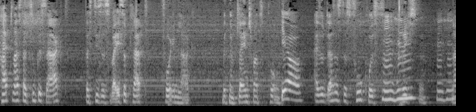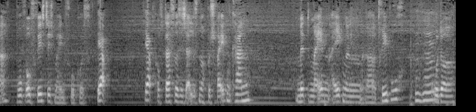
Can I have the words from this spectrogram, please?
hat was dazu gesagt, dass dieses weiße Blatt vor ihm lag. Mit einem kleinen schwarzen Punkt. Ja. Also das ist das Fokus mhm. richten. Mhm. Na? Worauf richte ich meinen Fokus? Ja. ja. Auf das, was ich alles noch beschreiben kann mit meinem eigenen äh, Drehbuch mhm. oder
